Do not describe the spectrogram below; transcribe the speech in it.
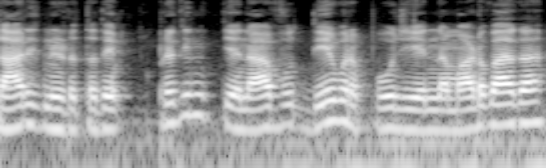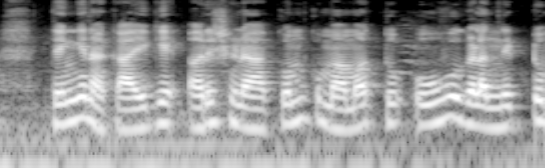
ದಾರಿ ನೀಡುತ್ತದೆ. ಪ್ರತಿನಿತ್ಯ ನಾವು ದೇವರ ಪೂಜೆಯನ್ನು ಮಾಡುವಾಗ ತೆಂಗಿನಕಾಯಿಗೆ ಅರಿಶಿಣ, ಕುಂಕುಮ ಮತ್ತು ಹೂವುಗಳನ್ನಿಟ್ಟು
